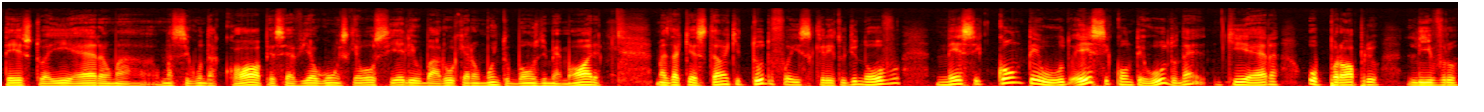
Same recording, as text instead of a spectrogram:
texto aí era uma, uma segunda cópia, se havia algum esquema, ou se ele e o Baruch eram muito bons de memória, mas a questão é que tudo foi escrito de novo nesse conteúdo, esse conteúdo, né, que era o próprio livro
